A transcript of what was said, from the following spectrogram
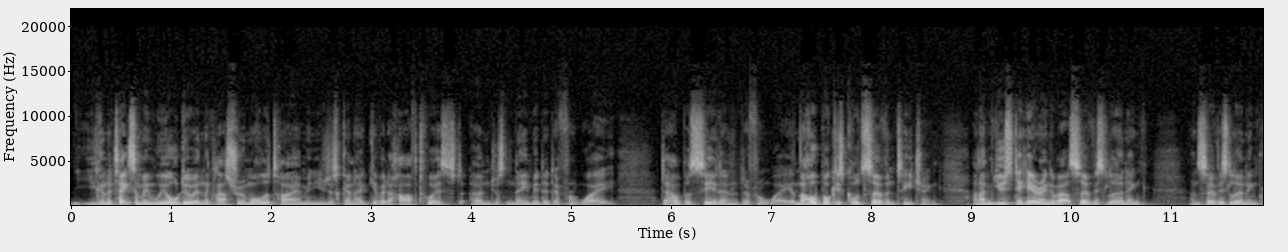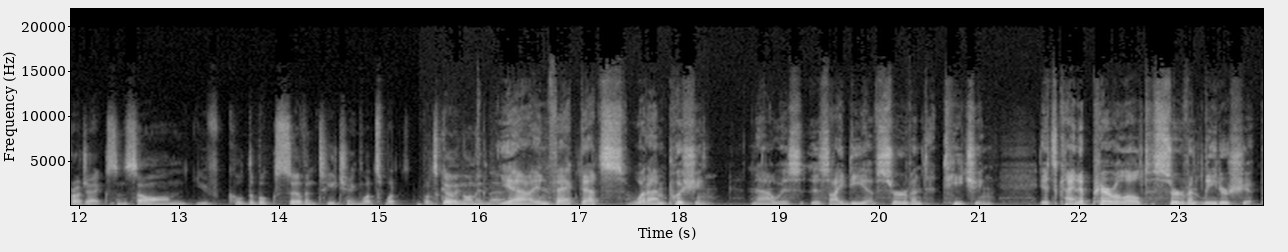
you're gonna take something we all do in the classroom all the time, and you're just gonna give it a half twist and just name it a different way to help us see it in a different way. And the whole book is called Servant Teaching. And I'm used to hearing about service learning and service learning projects and so on. You've called the book Servant Teaching. What's what what's going on in there? Yeah, in fact, that's what I'm pushing now is this idea of servant teaching. It's kind of parallel to servant leadership.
